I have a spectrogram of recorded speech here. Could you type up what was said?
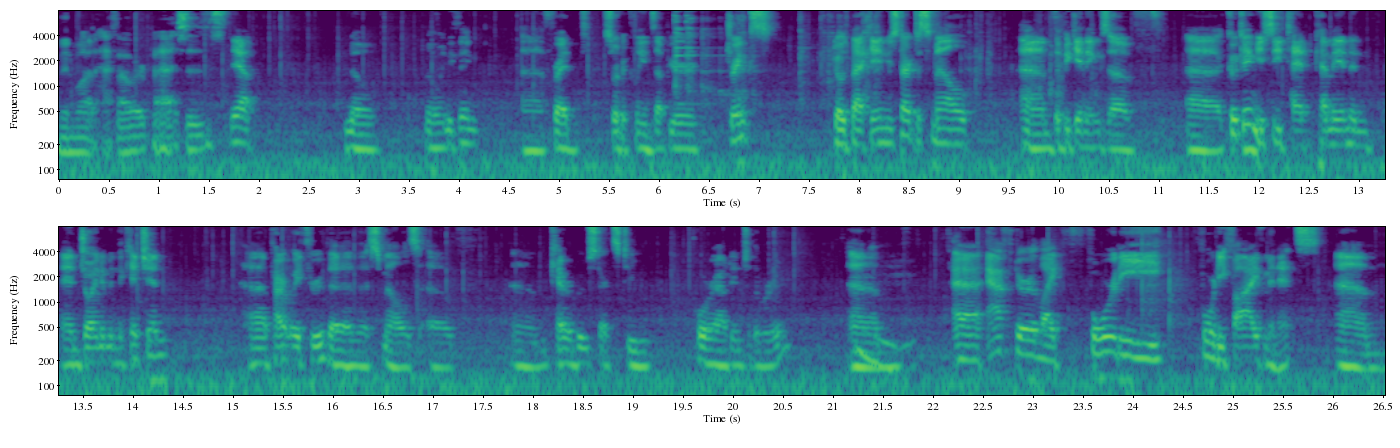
Then what? A half hour passes. yeah. No, no anything. Uh, Fred sort of cleans up your drinks, goes back in. You start to smell um, the beginnings of uh, cooking. You see Ted come in and, and join him in the kitchen. Uh, partway through, the, the smells of um, caribou starts to pour out into the room. Um, uh, after like 40, 45 minutes, um,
